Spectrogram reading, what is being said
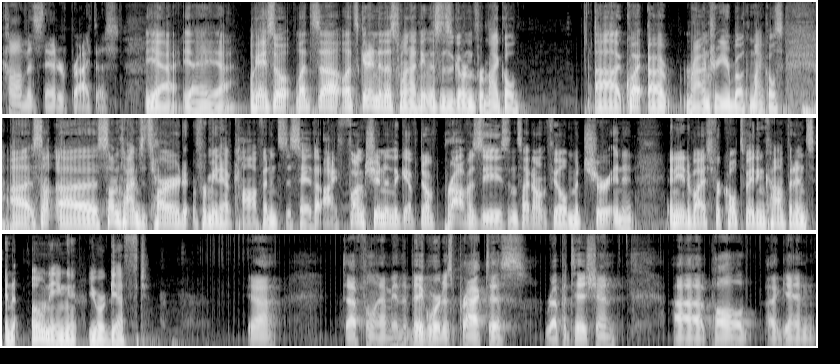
common standard practice. Yeah, yeah, yeah, yeah. Okay, so let's uh let's get into this one. I think this is a good one for Michael. Uh, quite uh, Rowntree. You're both Michaels. Uh, so, uh, sometimes it's hard for me to have confidence to say that I function in the gift of prophecy since I don't feel mature in it. Any advice for cultivating confidence in owning your gift? Yeah, definitely. I mean, the big word is practice, repetition. Uh, Paul again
